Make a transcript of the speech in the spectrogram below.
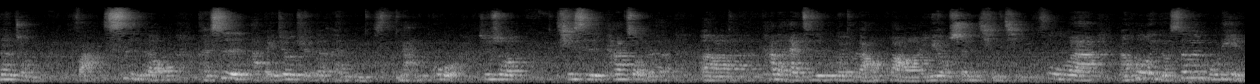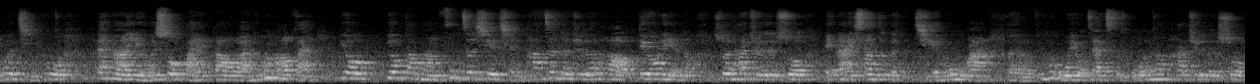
那种法事哦。可是阿北就觉得很难过，就说其实他走了，呃，他的孩子如果有劳保啊，也有申请给付啊，然后有社会福利也会给付，艾玛也会收白包啊，然后老板。又又帮忙付这些钱，他真的觉得好丢脸哦，所以他觉得说，哎，来上这个节目啊，呃，因为我有在直播，那他觉得说，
